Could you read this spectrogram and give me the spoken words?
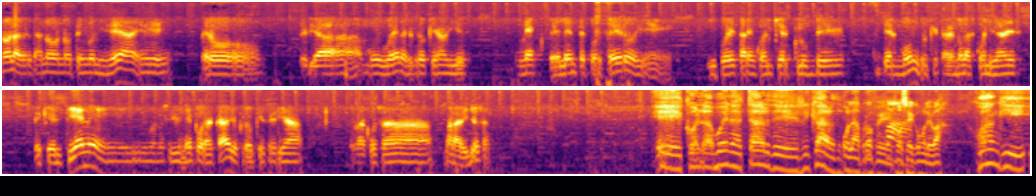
no, la verdad no, no tengo ni idea, eh, pero sería muy bueno, yo creo que David es un excelente portero y, y puede estar en cualquier club de, del mundo, que sabemos las cualidades de que él tiene y bueno, si viene por acá yo creo que sería una cosa maravillosa. Eh, con la buena tarde, Ricardo. Hola, profe Opa. José, ¿cómo le va? Juangui,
